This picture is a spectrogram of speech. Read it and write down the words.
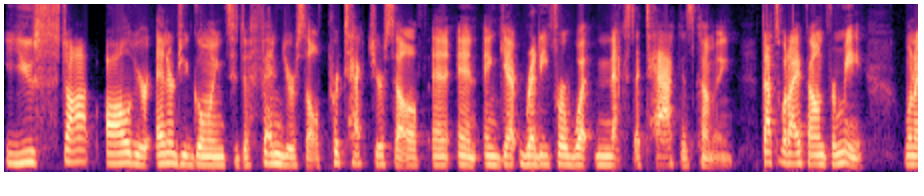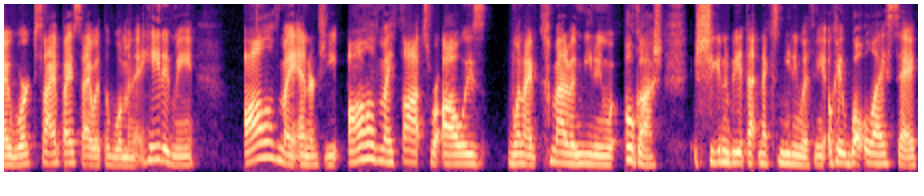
you stop all of your energy going to defend yourself, protect yourself, and, and, and get ready for what next attack is coming. That's what I found for me. When I worked side by side with a woman that hated me, all of my energy, all of my thoughts were always when I'd come out of a meeting, oh gosh, is she going to be at that next meeting with me? Okay, what will I say?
